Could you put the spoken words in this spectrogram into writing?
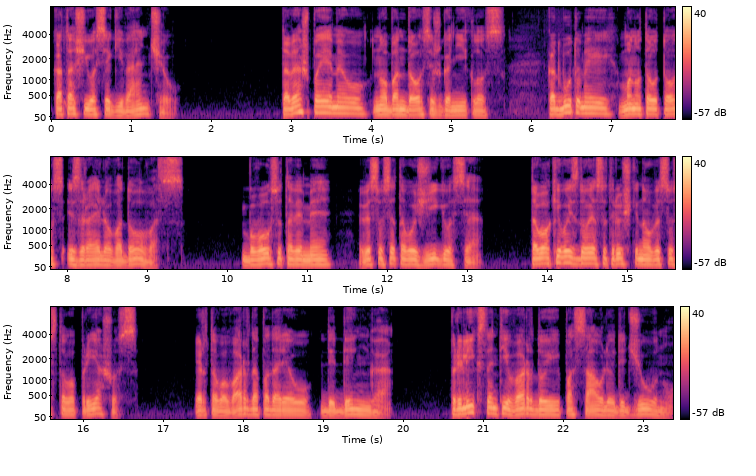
kad aš juose gyvenčiau. Tave aš paėmiau nuo bandos iš ganyklos, kad būtumei mano tautos Izraelio vadovas. Buvau su tavimi visuose tavo žygiuose, tavo akivaizdoje sutriuškinau visus tavo priešus ir tavo vardą padariau didingą, prilykstantį vardui pasaulio didžiūnų.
